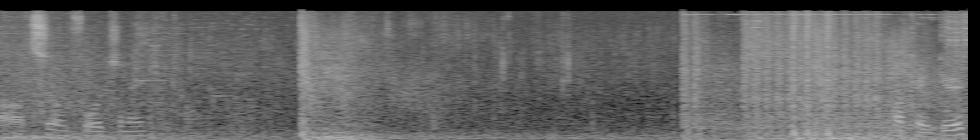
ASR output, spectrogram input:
Oh, it's so unfortunate. Okay, good.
